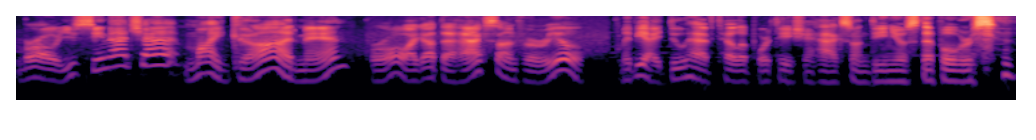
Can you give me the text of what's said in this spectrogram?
Bro, you seen that chat? My god, man. Bro, I got the hacks on for real. Maybe I do have teleportation hacks on Dino stepovers.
